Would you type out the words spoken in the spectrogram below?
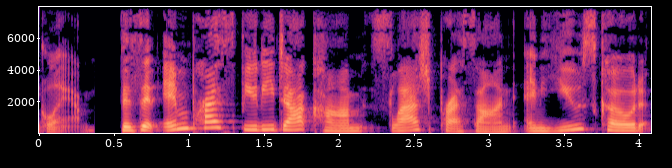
glam. Visit impressbeauty.com slash presson and use code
